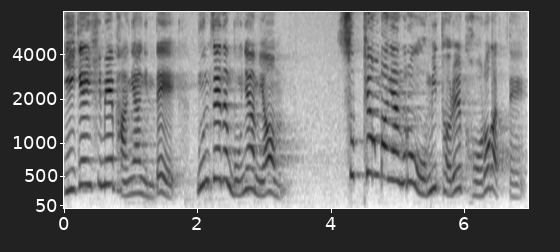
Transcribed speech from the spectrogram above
이게 힘의 방향인데 문제는 뭐냐면 수평 방향으로 5m를 걸어갔대.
